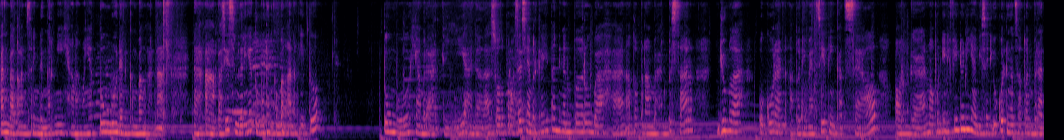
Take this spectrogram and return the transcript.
Kan bakalan sering denger nih yang namanya tumbuh dan kembang anak. Nah, apa sih sebenarnya tumbuh dan kembang anak itu? Tumbuh yang berarti adalah suatu proses yang berkaitan dengan perubahan atau penambahan besar jumlah, ukuran, atau dimensi tingkat sel, organ, maupun individu nih yang bisa diukur dengan satuan berat,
